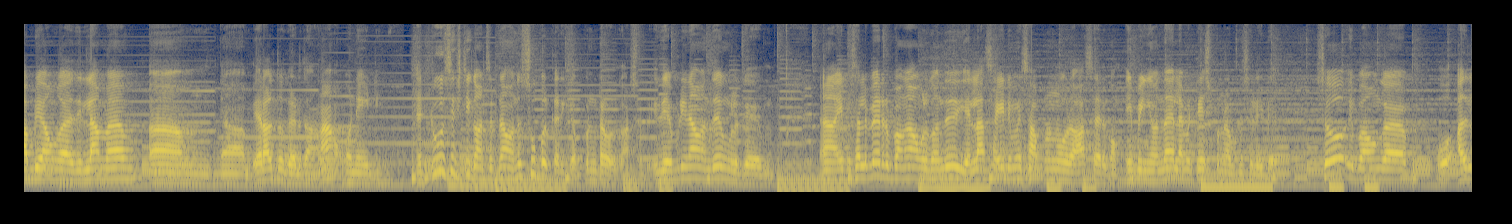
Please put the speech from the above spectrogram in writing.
அப்படி அவங்க அது இல்லாமல் இறால் தூக்கு எடுத்தாங்கன்னா ஒன் எயிட்டி இந்த டூ சிக்ஸ்டி கான்செப்ட்னா வந்து சூப்பர் கறி கப்புன்ற ஒரு கான்செப்ட் இது எப்படின்னா வந்து உங்களுக்கு இப்போ சில பேர் இருப்பாங்க அவங்களுக்கு வந்து எல்லா சைடுமே சாப்பிடணும்னு ஒரு ஆசை இருக்கும். இப்போ இங்கே வந்தால் எல்லாமே டேஸ்ட் பண்ணணும் அப்படின்னு சொல்லிட்டு. ஸோ இப்போ அவங்க ஓ- அது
